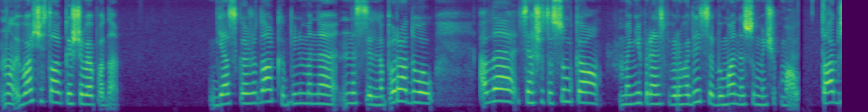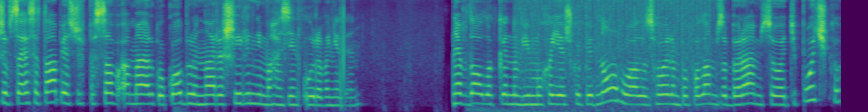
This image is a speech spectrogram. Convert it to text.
Ну, і ваші ставки ще випаде. Я скажу так, він мене не сильно порадував. Але ця шоста сумка мені, в принципі, пригодиться, бо в мене сумочок мало. Також в цей сетап я ще вписав Америку Кобру на розширений магазин уровень 1. Невдало кинув йому хаєшку під ногу, але з пополам забираємо цього тіпочка.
